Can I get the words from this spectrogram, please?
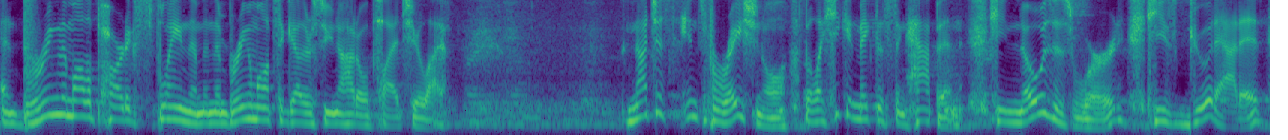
and bring them all apart, explain them, and then bring them all together so you know how to apply it to your life not just inspirational, but like he can make this thing happen. He knows his word. He's good at it.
